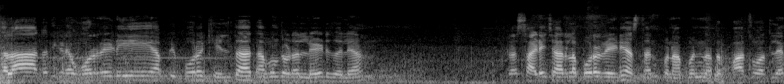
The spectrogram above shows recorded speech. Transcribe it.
चला आता तिकडे ऑलरेडी आपली पोरं खेळतात. आपण थोडा लेट झाल्या. तर साडेचारला पोरं रेडी असतात पण आपण आता पाच वाजल्या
